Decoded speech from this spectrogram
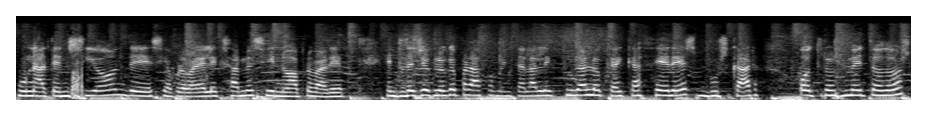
Una tensión de si aprobaré el examen, si no aprobaré. Entonces yo creo que para fomentar la lectura lo que hay que hacer es buscar otros métodos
